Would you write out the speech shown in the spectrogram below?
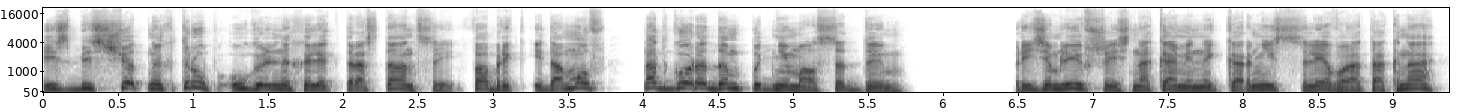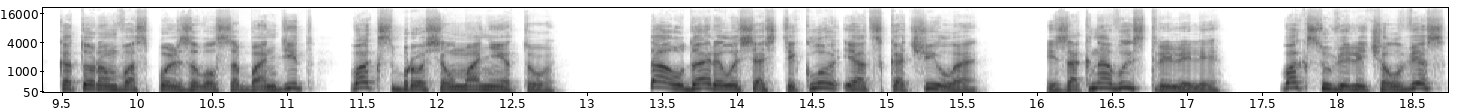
Из бесчетных труб угольных электростанций, фабрик и домов над городом поднимался дым. Приземлившись на каменный карниз слева от окна, которым воспользовался бандит, Вакс бросил монету. Та ударилась о стекло и отскочила. Из окна выстрелили. Вакс увеличил вес,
